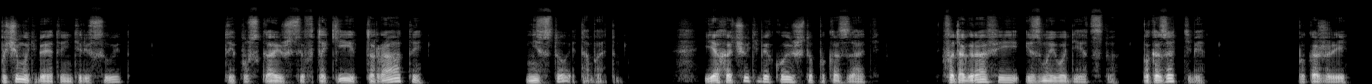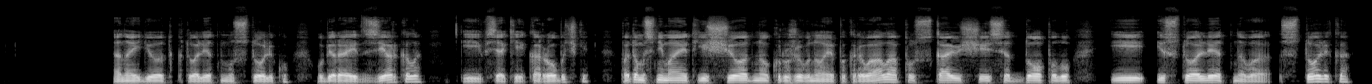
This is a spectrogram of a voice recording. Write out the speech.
Почему тебя это интересует? Ты пускаешься в такие траты? Не стоит об этом. Я хочу тебе кое-что показать. Фотографии из моего детства. Показать тебе? Покажи. Она идет к туалетному столику, убирает зеркало и всякие коробочки, потом снимает еще одно кружевное покрывало, опускающееся до полу, и из туалетного столика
